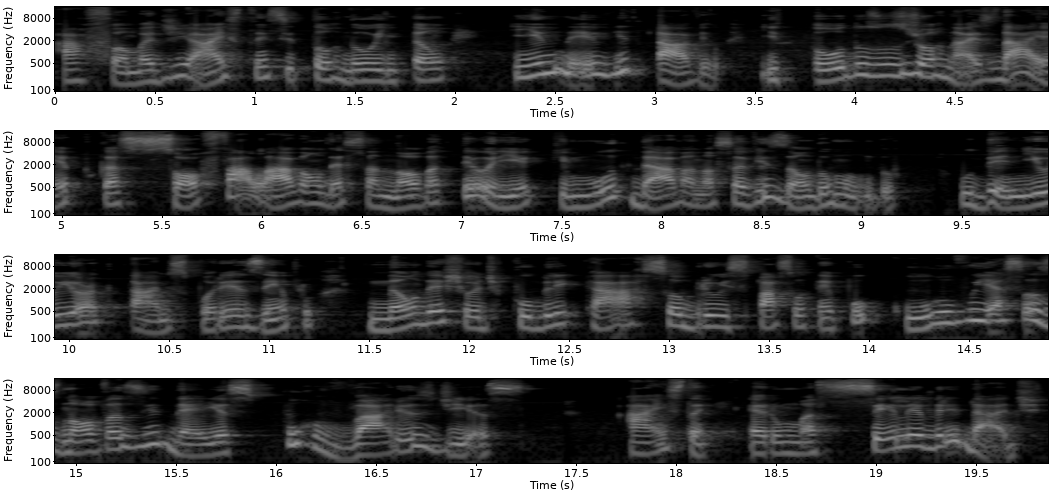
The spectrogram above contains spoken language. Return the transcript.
A fama de Einstein se tornou então inevitável e todos os jornais da época só falavam dessa nova teoria que mudava a nossa visão do mundo. O The New York Times, por exemplo, não deixou de publicar sobre o espaço-tempo curvo e essas novas ideias por vários dias. Einstein era uma celebridade.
